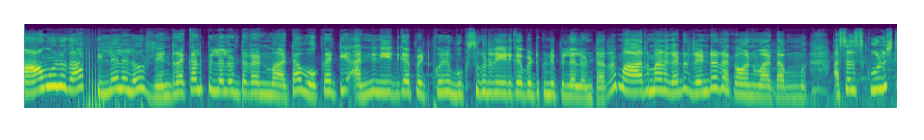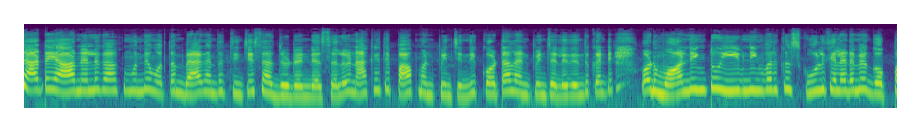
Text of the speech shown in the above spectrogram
మామూలుగా పిల్లలలో రెండు రకాల పిల్లలు ఉంటారనమాట ఒకటి అన్ని నీట్గా పెట్టుకుని బుక్స్ కూడా నీట్గా పెట్టుకునే పిల్లలు ఉంటారు మా అర్మాన్ గంట రెండో రకం అనమాట అసలు స్కూల్ స్టార్ట్ అయ్యి ఆరు నెలలు కాకముందే మొత్తం బ్యాగ్ అంతా చించేసారు చూడండి అసలు. నాకైతే పాపం అనిపించింది కొట్టాలనిపించలేదు. ఎందుకంటే వాడు మార్నింగ్ టు ఈవినింగ్ వరకు స్కూల్కి వెళ్ళడమే గొప్ప.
